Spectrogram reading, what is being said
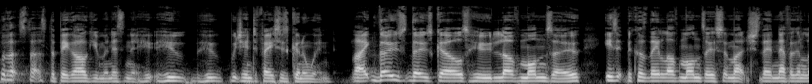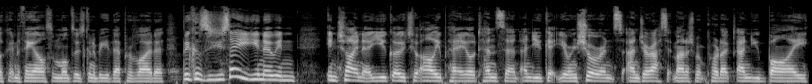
Well, that's, that's the big argument, isn't it? Who, who, who which interface is going to win? Like those, those girls who love Monzo, is it because they love Monzo so much they're never going to look at anything else and Monzo is going to be their provider. Because as you say, you know, in, in China, you go to Alipay or Tencent and you get your insurance and your asset management product and you buy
